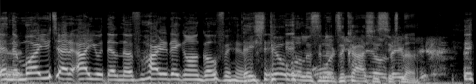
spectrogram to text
And the more you try to argue with them, the harder they going to go for him. They still gonna listen to Tekashi Six Nine.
